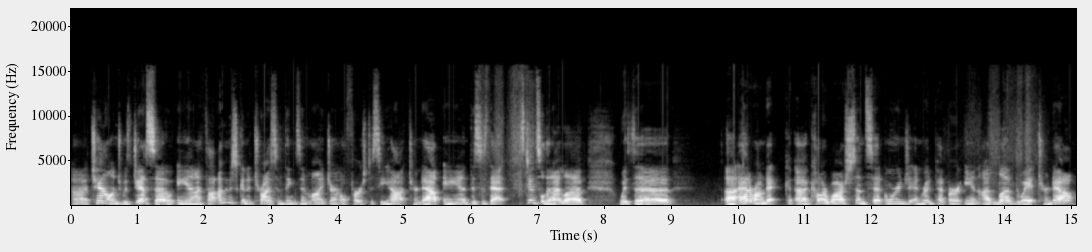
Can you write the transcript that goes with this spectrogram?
uh, challenge with gesso and I thought I'm just going to try some things in my journal first to see how it turned out and this is that stencil that I love with the uh, Adirondack uh, Color Wash Sunset Orange and Red Pepper and I love the way it turned out.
